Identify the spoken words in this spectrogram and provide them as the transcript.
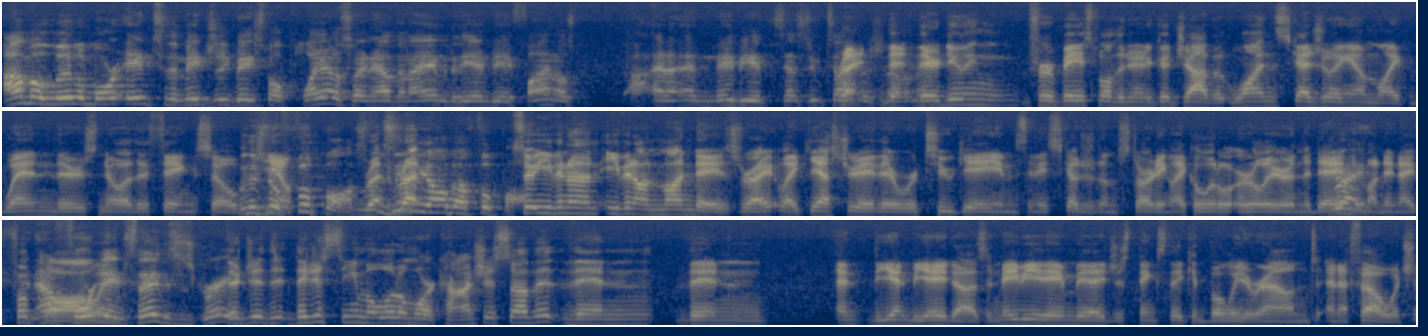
I'm a little more into the Major League Baseball playoffs right now than I am to the NBA Finals, and, and maybe it's has to do with Right. They, they're doing for baseball. They're doing a good job at one scheduling them like when there's no other thing. So Well, there's you no know, football. right- Specifically right. all about football. So even on even on Mondays, right? Like yesterday, there were two games, and they scheduled them starting like a little earlier in the day right. than Monday Night And Football. now four and games today. This is great. Just, they just seem a little more conscious of it than than and the NBA does, and maybe the NBA just thinks they can bully around NFL, which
